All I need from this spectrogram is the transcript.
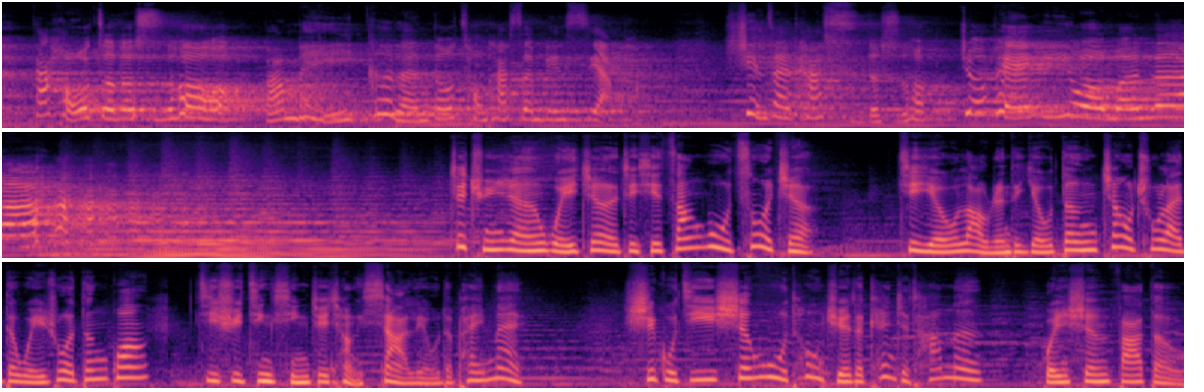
他活着的时候，把每一个人都从他身边吓跑；现在他死的时候，就便宜我们了啊！这群人围着这些赃物坐着，借由老人的油灯照出来的微弱灯光，继续进行这场下流的拍卖。石骨鸡深恶痛绝地看着他们，浑身发抖，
